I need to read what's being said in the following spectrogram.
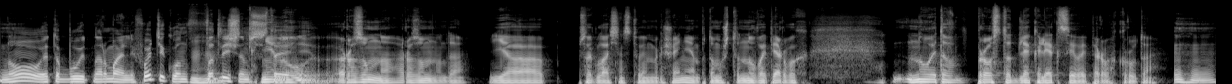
но это будет нормальный фотик, он угу. в отличном состоянии. Не, ну, разумно, разумно, да. Я согласен с твоим решением, потому что, ну, во-первых, ну, это просто для коллекции, во-первых, круто. Угу.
